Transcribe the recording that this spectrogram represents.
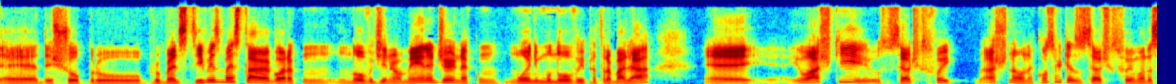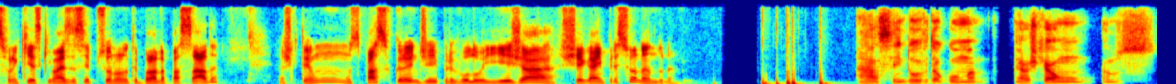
é, deixou pro, pro Brad Stevens, mas está agora com um novo general manager, né? Com um ânimo novo aí para trabalhar. É, eu acho que o Celtics foi, acho não, né? Com certeza o Celtics foi uma das franquias que mais decepcionou na temporada passada acho que tem um espaço grande aí para evoluir e já chegar impressionando, né? Ah, sem dúvida alguma. Eu acho que é um, é um dos,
